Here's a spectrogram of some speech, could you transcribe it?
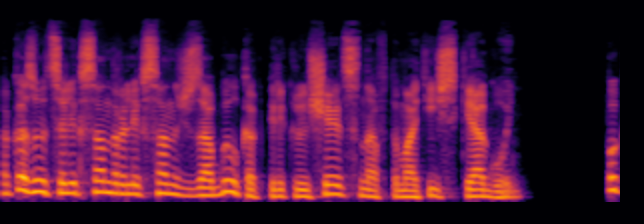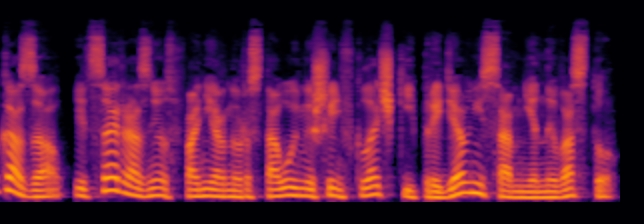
Оказывается, Александр Александрович забыл, как переключается на автоматический огонь. Показал, и царь разнес фанерную ростовую мишень в клочки, придя в несомненный восторг.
